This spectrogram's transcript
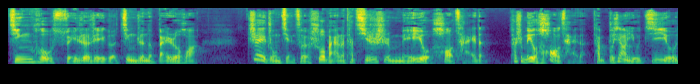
今后随着这个竞争的白热化，这种检测说白了，它其实是没有耗材的。它是没有耗材的，它不像有机油、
